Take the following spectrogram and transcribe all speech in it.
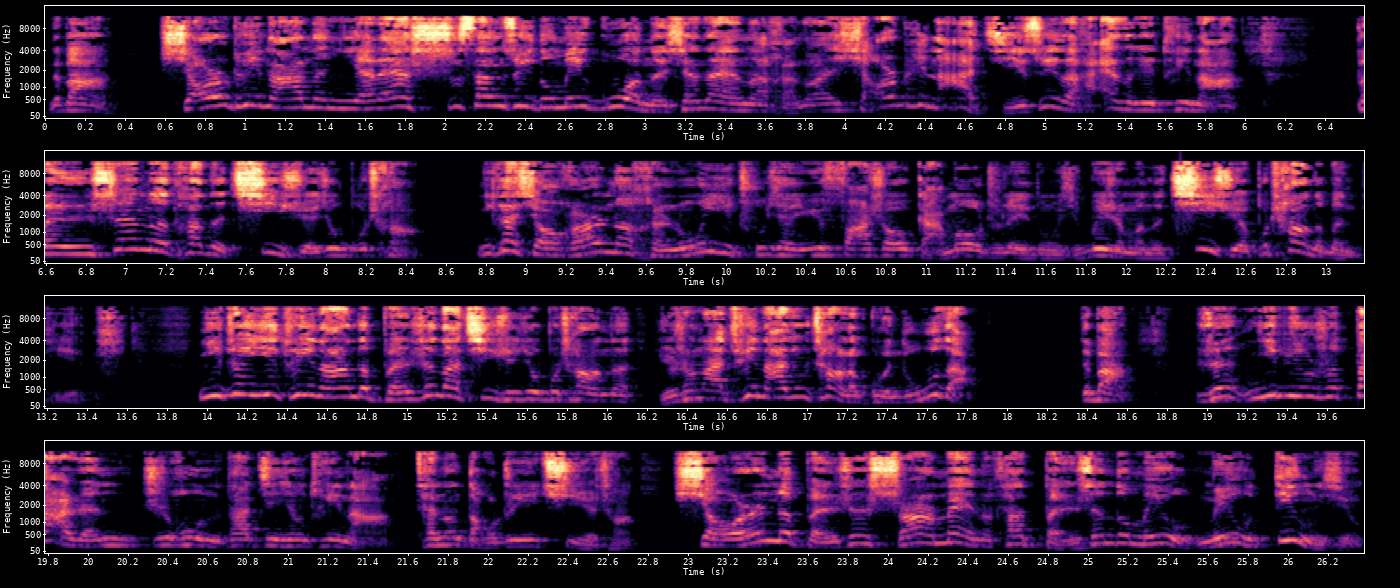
对吧？小儿推拿呢，你连十三岁都没过呢，现在呢，很多小儿推拿几岁的孩子给推拿，本身呢他的气血就不畅。你看小孩呢，很容易出现于发烧、感冒之类东西，为什么呢？气血不畅的问题。你这一推拿呢，本身那气血就不畅呢，有时候那推拿就畅了，滚犊子。对吧？人，你比如说大人之后呢，他进行推拿，才能导致于气血畅。小儿呢，本身十二脉呢，它本身都没有没有定性。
